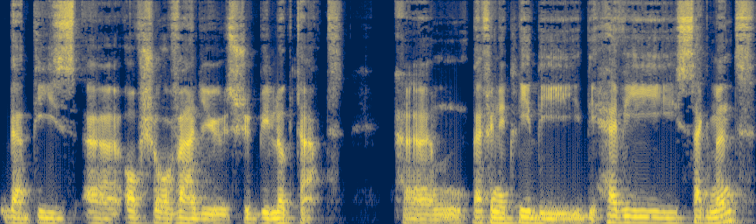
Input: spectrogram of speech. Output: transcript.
that these offshore values should be looked at. Um, definitely the the heavy segment,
